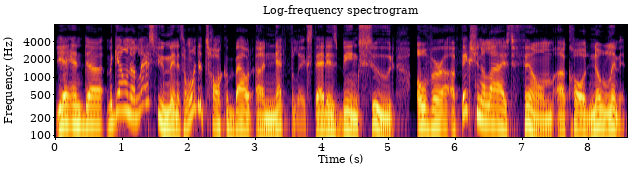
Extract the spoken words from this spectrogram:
Yeah, and uh, Miguel, in the last few minutes, I wanted to talk about uh, Netflix that is being sued over a fictionalized film uh, called No Limit,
